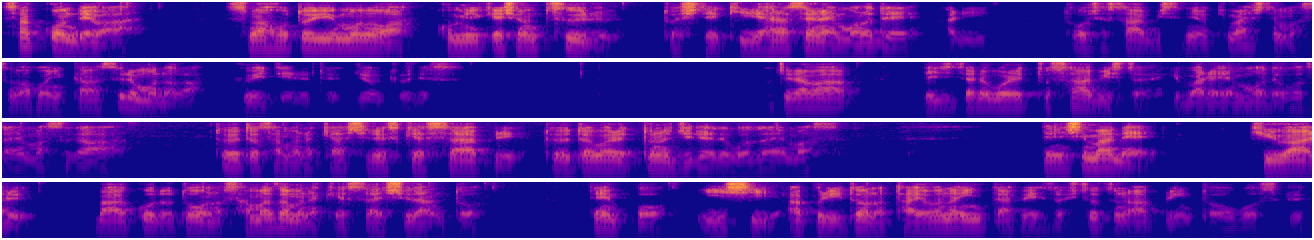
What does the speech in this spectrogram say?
昨今では、スマホというものはコミュニケーションツールとして切り離せないものであり、当社サービスにおきましてもスマホに関するものが増えているという状況です。こちらはデジタルウォレットサービスと呼ばれるものでございますが、トヨタ様のキャッシュレス決済アプリ、トヨタウォレットの事例でございます。電子マネー、QR、バーコード等のさまざまな決済手段と、店舗、EC、アプリ等の多様なインターフェースを一つのアプリに統合する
